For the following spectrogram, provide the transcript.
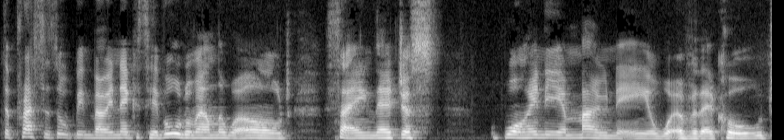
the press has all been very negative all around the world, saying they're just whiny and moany, or whatever they're called.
